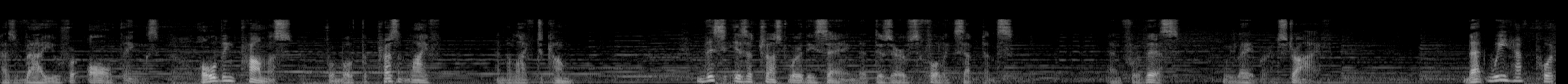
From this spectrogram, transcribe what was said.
has value for all things, holding promise for both the present life and the life to come. This is a trustworthy saying that deserves full acceptance. And for this we labor and strive. That we have put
